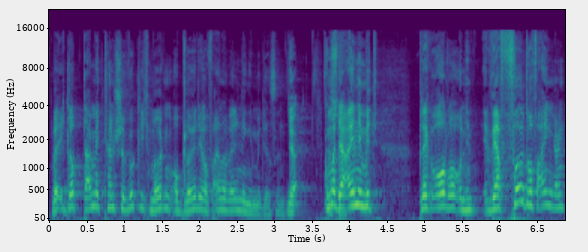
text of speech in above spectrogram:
Weil ich glaube, damit kannst du wirklich merken, ob Leute auf einer Wellenlänge mit dir sind. Ja. Guck mal, der eine mit Black Order und wäre voll drauf eingegangen.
